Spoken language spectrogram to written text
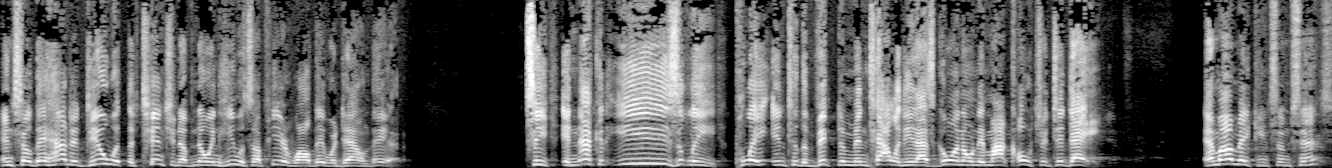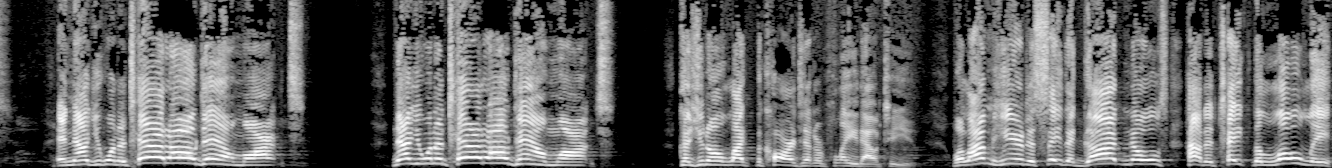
And so they had to deal with the tension of knowing he was up here while they were down there. See, and that could easily play into the victim mentality that's going on in my culture today. Am I making some sense? And now you want to tear it all down, Marx. Now you want to tear it all down, Marx, because you don't like the cards that are played out to you. Well, I'm here to say that God knows how to take the lowly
